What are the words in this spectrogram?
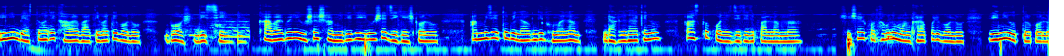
রিনি ব্যস্ত হাতে খাবার বাড়তে বাড়তে বলো বস, দিচ্ছি। খাবার বেড়ে উষার সামনে দিতে উষা জিজ্ঞেস করল, আমি যে এত বেলা অবধি ঘুমালাম, ডাকলে না কেন? আজকে কলেজ যেতে পারলাম না। শেষের কথাগুলো মন খারাপ করে বলো রেনি উত্তর করল,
